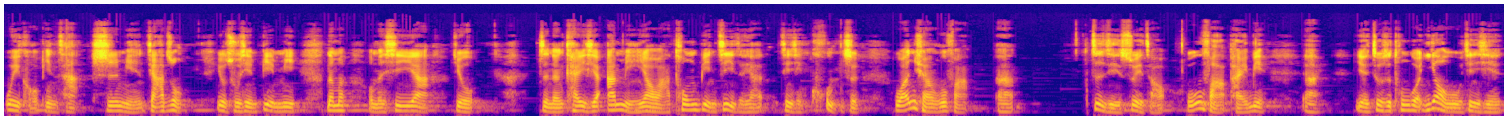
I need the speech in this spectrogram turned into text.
胃口变差，失眠加重，又出现便秘，那么我们西医啊就只能开一些安眠药啊、通便剂这样进行控制，完全无法啊自己睡着，无法排便啊，也就是通过药物进行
